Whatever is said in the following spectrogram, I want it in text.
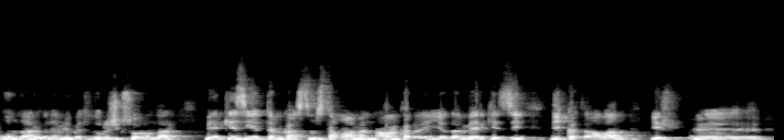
bunlar önemli metodolojik sorunlar. Merkeziyetten kastımız tamamen Ankara'yı ya da merkezi dikkate alan bir e,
